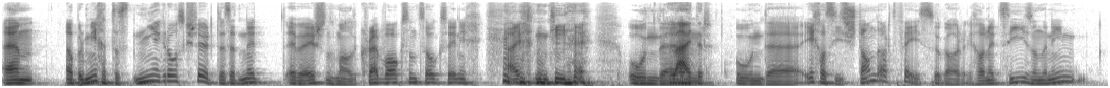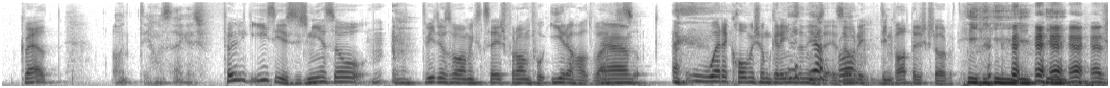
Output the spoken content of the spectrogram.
Ähm, aber mich hat das nie groß gestört. Das hat nicht, eben erstens mal Crabwalks und so gesehen ich eigentlich nie. Und, ähm, Leider. Und äh, ich habe sein Standard-Face sogar. Ich habe nicht sie, sondern ihn gewählt. Und ich muss sagen, es ist völlig easy. Es ist nie so, die Videos, die man siehst, vor allem von ihr halt, Ja. einfach so hure komisch am Grinsen Ja, ist. Voll. Sorry, dein Vater ist gestorben. das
